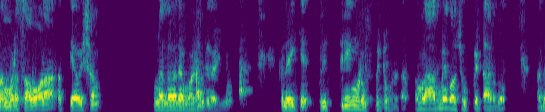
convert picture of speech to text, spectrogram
നമ്മുടെ സവോള അത്യാവശ്യം നല്ലപോലെ വഴണ്ട് കഴിഞ്ഞു. ഇതിലേക്ക് ഇത്തിരിയും കൂടെ ഉപ്പിട്ട് കൊടുക്കാം. നമ്മൾ ആദ്യമേ കുറച്ച് ഉപ്പിട്ടായിരുന്നു. അത്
